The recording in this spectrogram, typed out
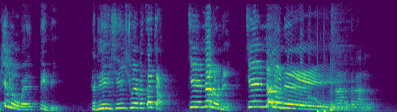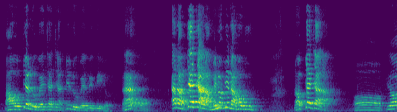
ပြက်လို့ပဲတည်တည်တည်ရှင်းရွှေပါစက်ကြောင့် ကျင်းနဲ့လို့နေကျင်းနဲ့လို့နေခဏနဲ့ခဏနဲ့ဘာကိုပြက်လို့ပဲကြကြပြက်လို့ပဲသိသိတော့ဟမ်ဩအဲ့ဒါပြက်ကြတာမင်းတို့ပြက်တာမဟုတ်ဘူးနော်ပြက်ကြတာဩပြော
